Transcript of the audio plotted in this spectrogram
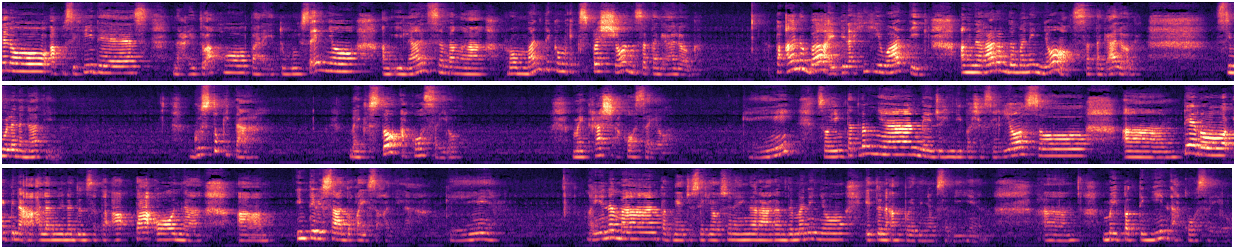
Hello! Ako si Fides. Narito ako para ituro sa inyo ang ilan sa mga romantikong ekspresyon sa Tagalog. Paano ba ay pinahihiwatig ang nararamdaman ninyo sa Tagalog? Simulan na natin. Gusto kita. May gusto ako sa'yo. May crush ako sa'yo. Okay? So, yung tatlong yan, medyo hindi pa siya seryoso. Um, pero, ipinaalam nyo na dun sa ta tao na um, interesado kayo sa kanila. Okay? Ngayon naman, pag medyo seryoso na yung nararamdaman ninyo, ito na ang pwede nyong sabihin. Um, may pagtingin ako sa'yo.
